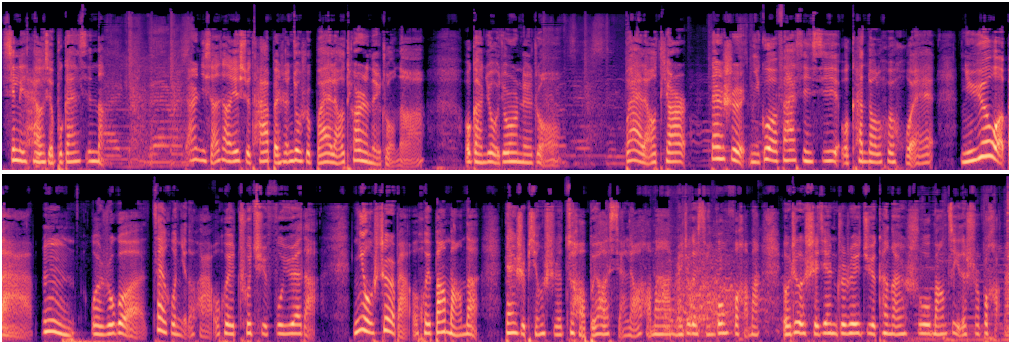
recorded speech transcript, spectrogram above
心里还有些不甘心呢。但是你想想，也许他本身就是不爱聊天的那种呢。我感觉我就是那种不爱聊天儿。”但是你给我发信息，我看到了会回。你约我吧，嗯，我如果在乎你的话，我会出去赴约的。你有事儿吧，我会帮忙的。但是平时最好不要闲聊，好吗？没这个闲工夫，好吗？有这个时间追追剧、看看书，忙自己的事儿不好吗？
